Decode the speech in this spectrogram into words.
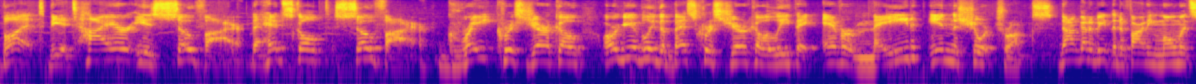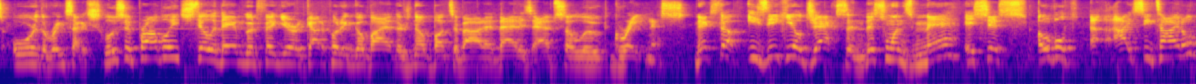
but the attire is so fire. The head sculpt, so fire. Great Chris Jericho. Arguably the best Chris Jericho Elite they ever made in the short trunks. Not gonna beat the defining moments or the ringside exclusive, probably. Still a damn good figure figure. Got to put it and go buy it. There's no buts about it. That is absolute greatness. Next up, Ezekiel Jackson. This one's meh. It's just oval uh, IC title.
